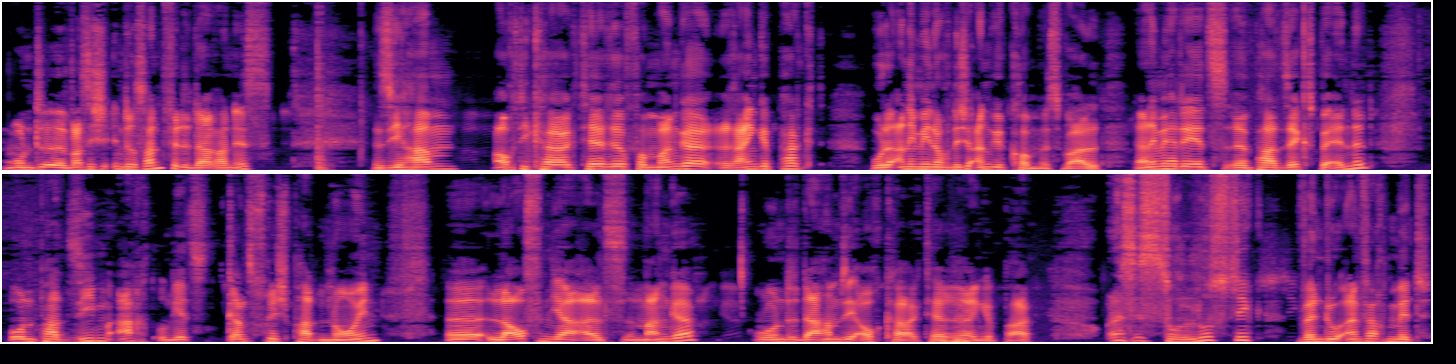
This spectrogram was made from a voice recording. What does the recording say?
Und äh, was ich interessant finde daran ist, sie haben auch die Charaktere vom Manga reingepackt, wo der Anime noch nicht angekommen ist, weil der Anime hat ja jetzt äh, Part 6 beendet und Part 7, 8 und jetzt ganz frisch Part 9 äh, laufen ja als Manga und da haben sie auch Charaktere mhm. reingepackt. Und es ist so lustig, wenn du einfach mit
